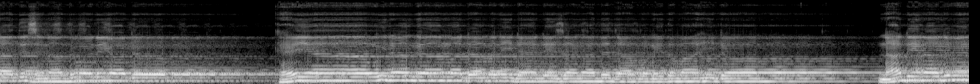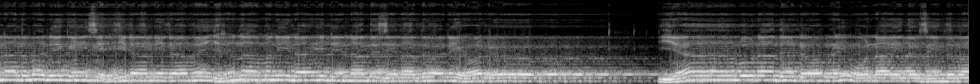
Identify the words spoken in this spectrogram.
နသစ္စေနသူဝရိယောတုခေယဝိရကမတ္တမဏိဒံဒေဇာကတ္တပုရိသမဟိတောနာတေနာတမေနာသမတိကိဉ္စီဣဒံမိဓမ္မေယရဏမဏိဒံဣတေနသစ္စေနသူဝရိယောတု ယံဗုဒ္ဓတေတောပရိဝနာဣသုစေသမာ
